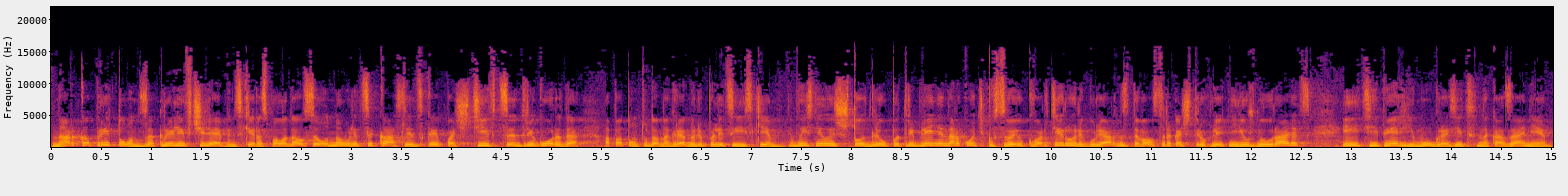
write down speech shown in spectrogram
Наркопритон закрыли в Челябинске. Располагался он на улице Каслинская, почти в центре города. А потом туда нагрянули полицейские. Выяснилось, что для употребления наркотиков свою квартиру регулярно сдавал 44-летний южный уралец. И теперь ему грозит наказание.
